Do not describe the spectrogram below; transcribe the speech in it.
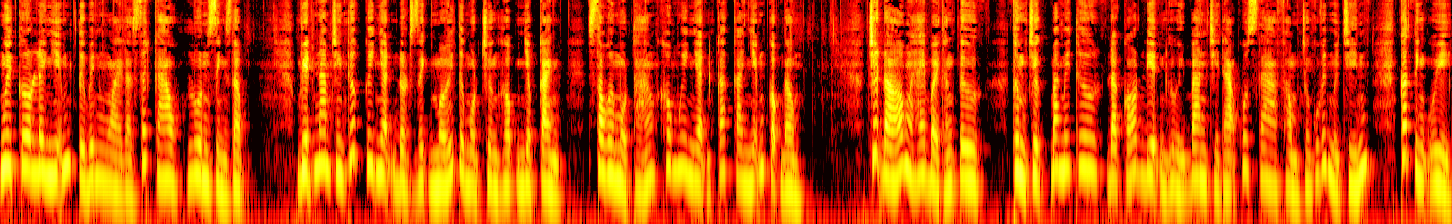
nguy cơ lây nhiễm từ bên ngoài là rất cao, luôn rình rập. Việt Nam chính thức ghi nhận đợt dịch mới từ một trường hợp nhập cảnh sau hơn một tháng không ghi nhận các ca nhiễm cộng đồng. Trước đó, ngày 27 tháng 4, Thường trực Ban Bí thư đã có điện gửi Ban chỉ đạo quốc gia phòng chống COVID-19, các tỉnh ủy,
